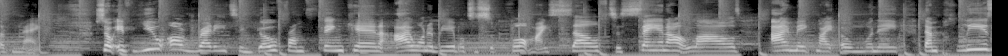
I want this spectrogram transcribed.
of May. So if you are ready to go from thinking, I want to be able to support myself, to saying out loud, I make my own money, then please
